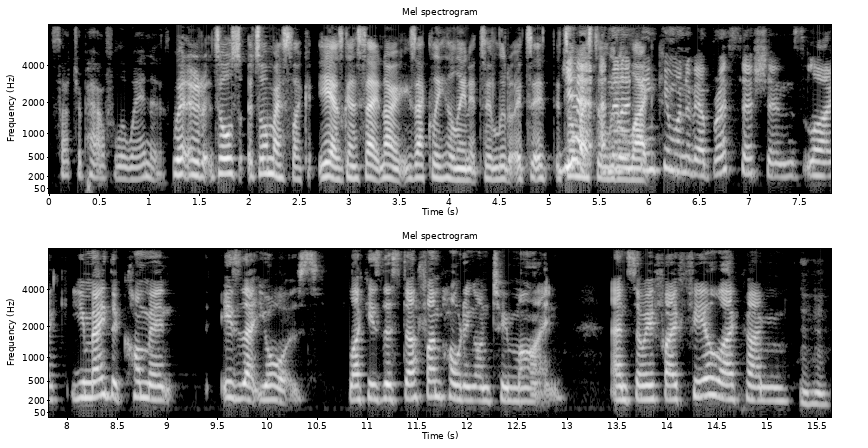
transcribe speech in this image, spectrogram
Such a powerful awareness. Well, It's also it's almost like yeah, I was going to say no, exactly, Helene. It's a little, it's it, it's yeah, almost a and little then I like think in one of our breath sessions, like you made the comment, "Is that yours? Like, is the stuff I'm holding on to mine?" And so if I feel like I'm Mhm.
